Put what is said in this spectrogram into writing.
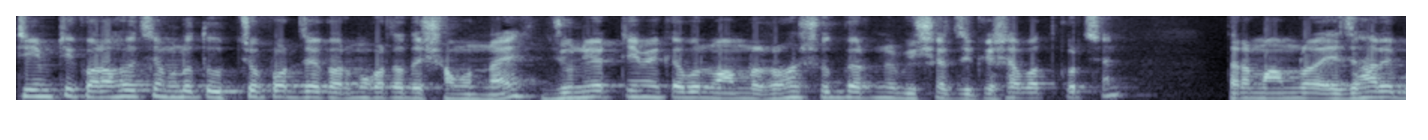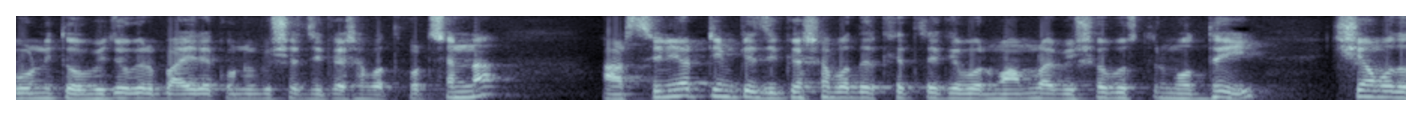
টিমটি করা হয়েছে মূলত উচ্চ পর্যায়ে কর্মকর্তাদের সমন্বয়ে। জুনিয়র টিমে কেবল মামলার রহস্য উদ্ঘাটনের বিষয়ে জিজ্ঞাসাবাদ করছেন। তারা মামলার এজাহারে বর্ণিত অভিযোগের বাইরে কোনো বিষয়ে জিজ্ঞাসাবাদ করছেন না। আর সিনিয়র টিমকে জিজ্ঞাসাবাদের ক্ষেত্রে কেবল মামলা বিষয়বস্তুর মধ্যেই সীমাবদ্ধ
